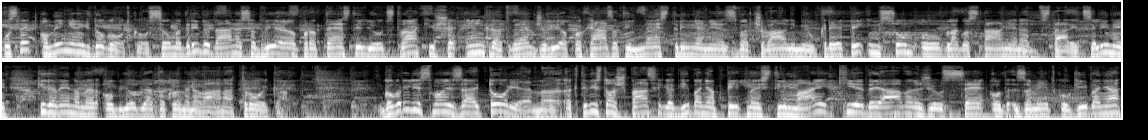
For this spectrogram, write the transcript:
Vsled omenjenih dogodkov se v Madridu danes odvijajo protesti ljudstva, ki še enkrat več želijo pokazati nestrinjanje z vrčevalnimi ukrepi in sum v blagostanje na stari celini, ki ga venomer obljublja tako imenovana trojka. Govorili smo z Aitorjem, aktivistom španskega gibanja 15. maj, ki je dejaven že vse od zametkov gibanja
